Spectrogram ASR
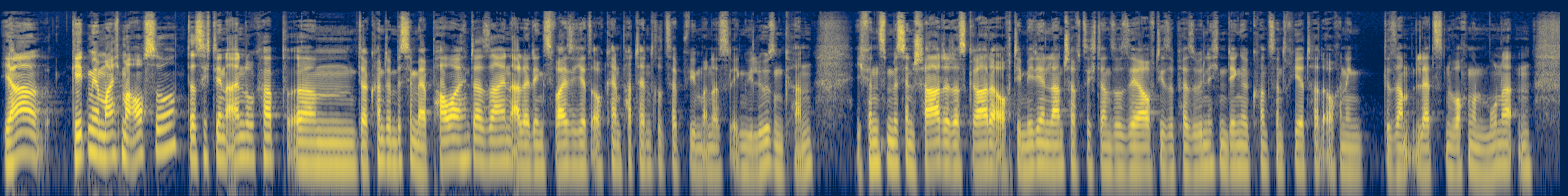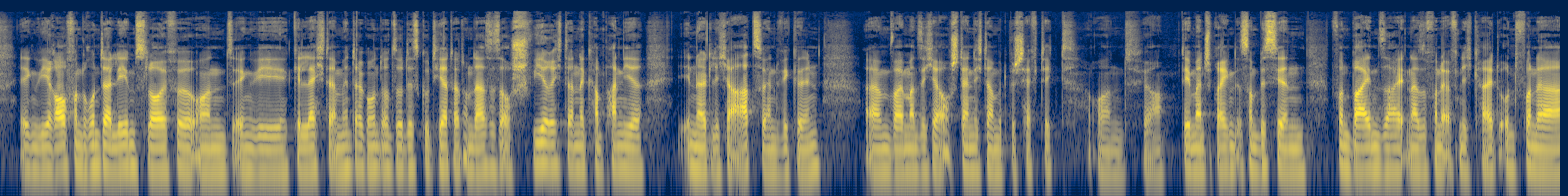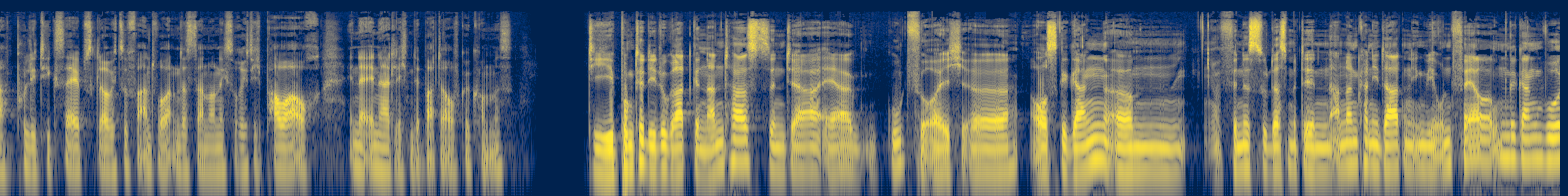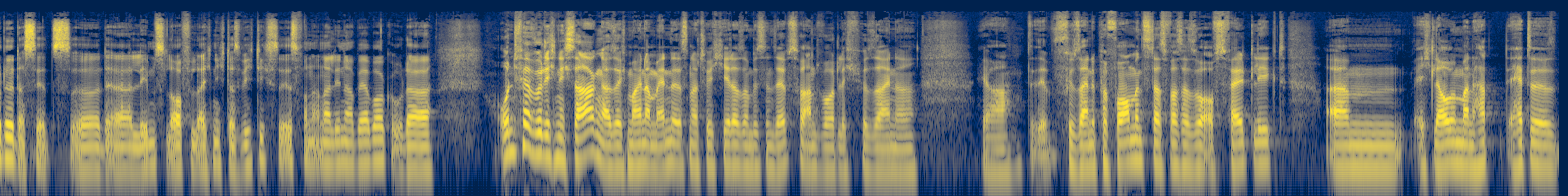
Ja, Geht mir manchmal auch so, dass ich den Eindruck habe, ähm, da könnte ein bisschen mehr Power hinter sein. Allerdings weiß ich jetzt auch kein Patentrezept, wie man das irgendwie lösen kann. Ich finde es ein bisschen schade, dass gerade auch die Medienlandschaft sich dann so sehr auf diese persönlichen Dinge konzentriert hat, auch in den gesamten letzten Wochen und Monaten. Irgendwie rauf und runter Lebensläufe und irgendwie Gelächter im Hintergrund und so diskutiert hat. Und da ist es auch schwierig, dann eine Kampagne inhaltlicher Art zu entwickeln, ähm, weil man sich ja auch ständig damit beschäftigt. Und ja, dementsprechend ist so ein bisschen von beiden Seiten, also von der Öffentlichkeit und von der Politik selbst, glaube ich, zu verantworten, dass da noch nicht so richtig Power auch in der inhaltlichen Debatte aufgekommen ist. Die Punkte, die du gerade genannt hast, sind ja eher gut für euch äh, ausgegangen. Ähm, findest du, dass mit den anderen Kandidaten irgendwie unfair umgegangen wurde, dass jetzt äh, der Lebenslauf vielleicht nicht das Wichtigste ist von Annalena Baerbock oder Unfair würde ich nicht sagen. Also ich meine, am Ende ist natürlich jeder so ein bisschen selbstverantwortlich für seine, ja, für seine Performance, das, was er so aufs Feld legt. Ähm, ich glaube, man hat, hätte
